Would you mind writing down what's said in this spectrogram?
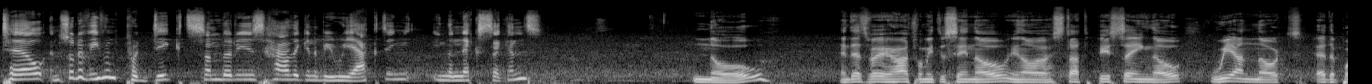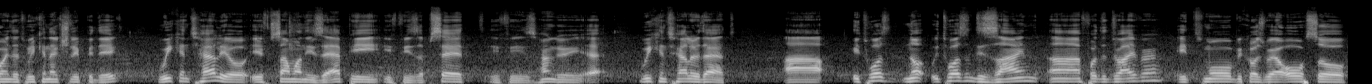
tell and sort of even predict somebody's how they're going to be reacting in the next seconds? No, and that's very hard for me to say no. You know, start saying no. We are not at the point that we can actually predict. We can tell you if someone is happy, if he's upset, if he's hungry. Uh, we can tell you that. Uh, it was not. It wasn't designed uh, for the driver. It's more because we are also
